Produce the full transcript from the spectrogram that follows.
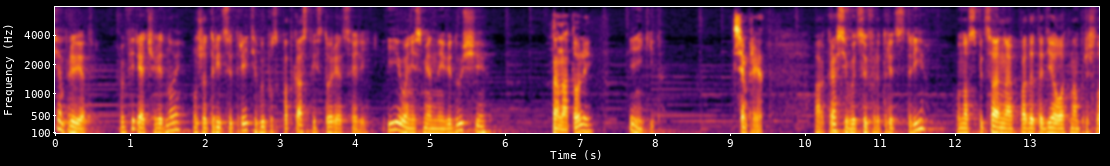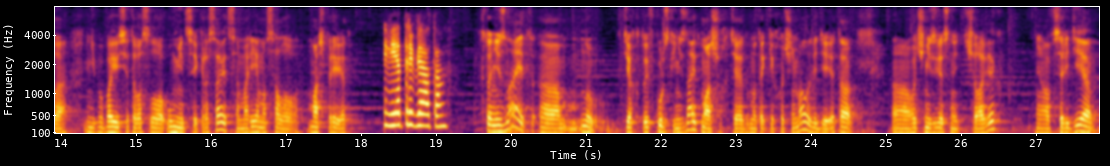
Всем привет! В эфире очередной, уже 33-й выпуск подкаста «История целей» и его несменные ведущие Анатолий и Никита. Всем привет! А, красивые цифры 33. У нас специально под это дело к нам пришла, не побоюсь этого слова, умница и красавица Мария Масалова. Маш, привет! Привет, ребята! Кто не знает, а, ну, тех, кто и в Курске не знает Машу, хотя я думаю, таких очень мало людей, это а, очень известный человек, в среде,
